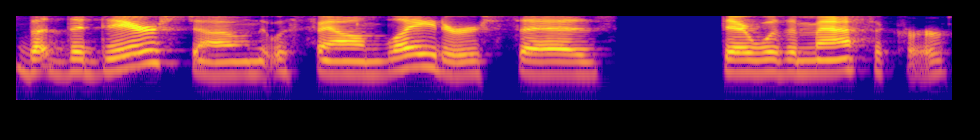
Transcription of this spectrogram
But the Dare Stone that was found later says there was a massacre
